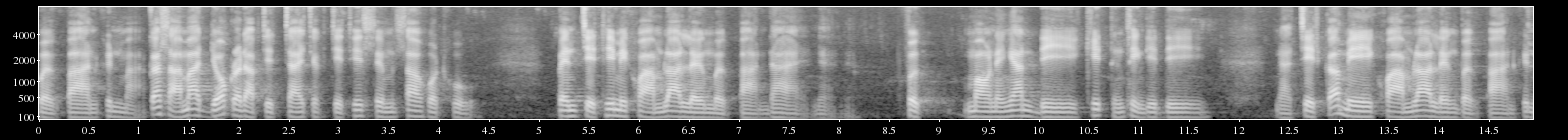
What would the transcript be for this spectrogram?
เบิกบานขึ้นมา ก็สามารถยกระดับจิตใจจากจิตที่ซึมเศร้าหดหู่ เป็นจิตที่มีความล่าเริงเบิกบานได้เนี่ยฝึกมองในง่านดีคิดถึงสิ่งดีๆนะจิตก็มีความล่าเริงเบิกบานขึ้น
